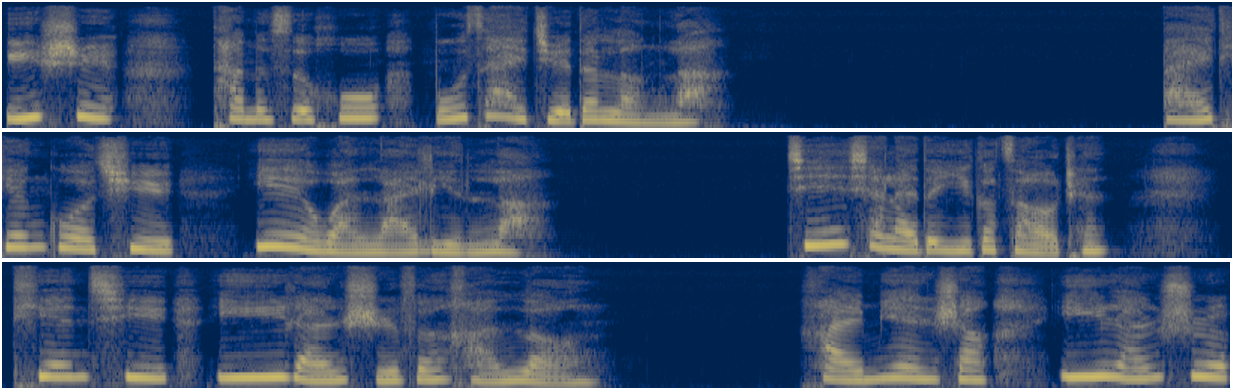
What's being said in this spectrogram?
于是，他们似乎不再觉得冷了。白天过去，夜晚来临了。接下来的一个早晨，天气依然十分寒冷，海面上依然是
